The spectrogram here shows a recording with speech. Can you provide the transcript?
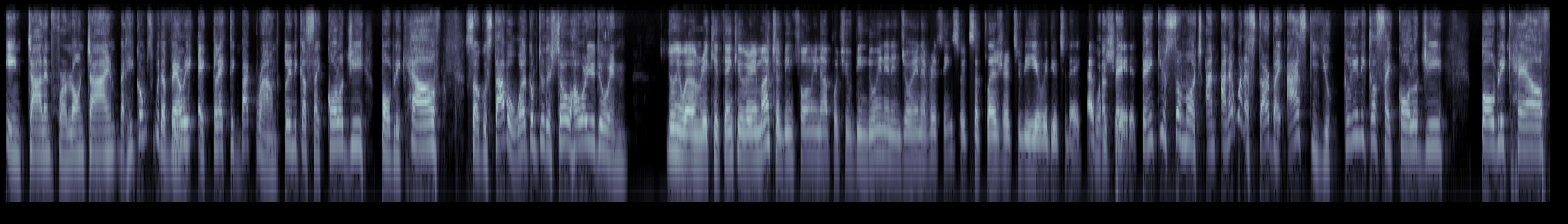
in talent for a long time, but he comes with a very yeah. eclectic background clinical psychology, public health. So, Gustavo, welcome to the show. How are you doing? Doing well, Enrique. Thank you very much. I've been following up what you've been doing and enjoying everything. So it's a pleasure to be here with you today. I well, appreciate th- it. Thank you so much. And, and I want to start by asking you clinical psychology, public health,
